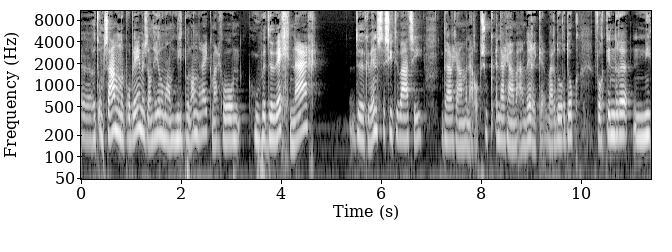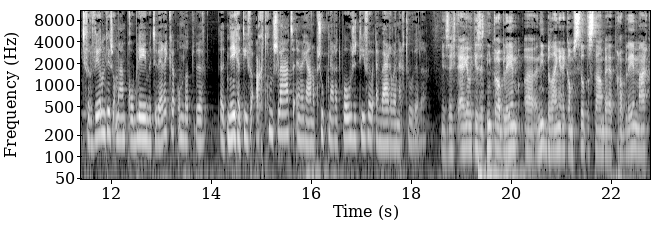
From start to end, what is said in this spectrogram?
Uh, het ontstaan probleem is dan helemaal niet belangrijk, maar gewoon hoe we de weg naar de gewenste situatie, daar gaan we naar op zoek en daar gaan we aan werken. Waardoor het ook voor kinderen niet vervelend is om aan problemen te werken, omdat we het negatieve achter ons laten en we gaan op zoek naar het positieve en waar we naartoe willen. Je zegt eigenlijk is het niet, probleem, uh, niet belangrijk om stil te staan bij het probleem, maar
